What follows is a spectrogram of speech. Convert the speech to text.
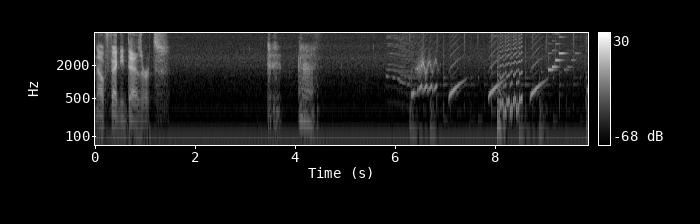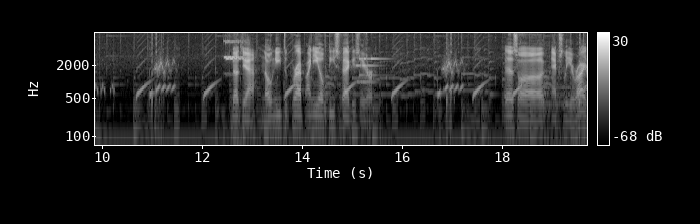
Now Faggy Desert. but yeah, no need to grab any of these faggies here. That's uh, actually right.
